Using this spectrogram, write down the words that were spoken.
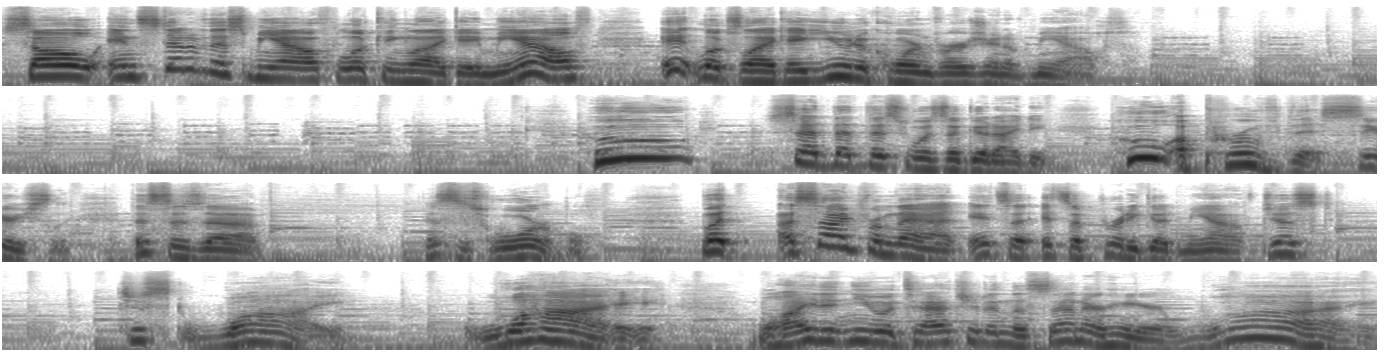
So instead of this Meowth looking like a Meowth, it looks like a unicorn version of Meowth. Who said that this was a good idea? Who approved this? Seriously, this is uh, this is horrible. But aside from that, it's a it's a pretty good Meowth. Just, just why, why, why didn't you attach it in the center here? Why?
